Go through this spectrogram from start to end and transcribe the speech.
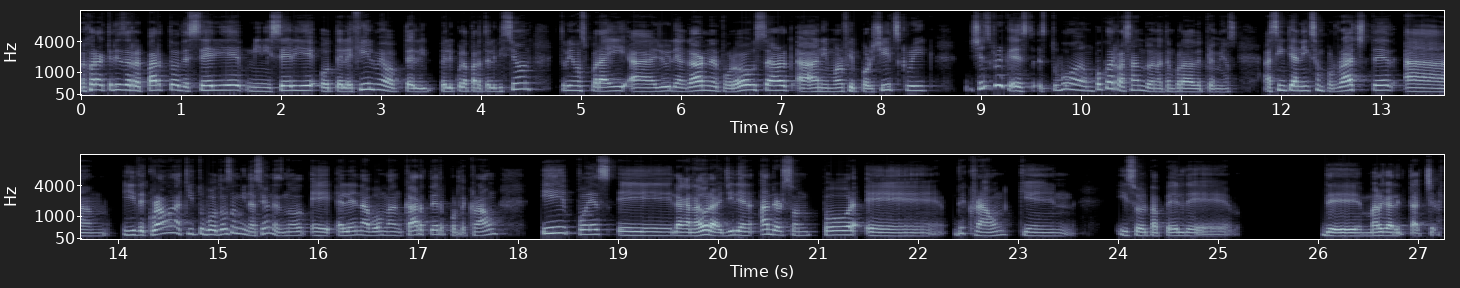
Mejor actriz de reparto de serie, miniserie o telefilme o película para televisión. Tuvimos por ahí a Julian Garner por Ozark, a Annie Murphy por Sheets Creek. Sheets Creek estuvo un poco arrasando en la temporada de premios. A Cynthia Nixon por Ratched. y The Crown aquí tuvo dos nominaciones, ¿no? Elena Bowman Carter por The Crown y pues eh, la ganadora, Gillian Anderson, por eh, The Crown, quien hizo el papel de, de Margaret Thatcher.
